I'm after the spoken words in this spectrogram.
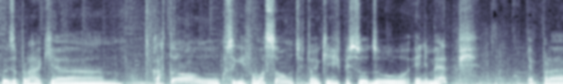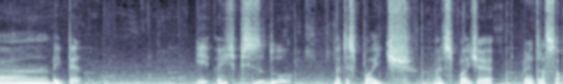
coisa para hackear cartão, conseguir informação. Então aqui a gente precisou do Nmap, que é para IP. E a gente precisa do Metasploit. Metasploit é penetração.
